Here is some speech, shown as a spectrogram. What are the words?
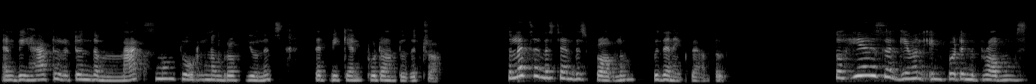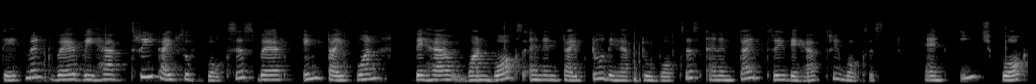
and we have to return the maximum total number of units that we can put onto the truck. So let's understand this problem with an example. So here is our given input in the problem statement where we have three types of boxes where in type 1 they have one box and in type 2 they have two boxes and in type 3 they have three boxes and each box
